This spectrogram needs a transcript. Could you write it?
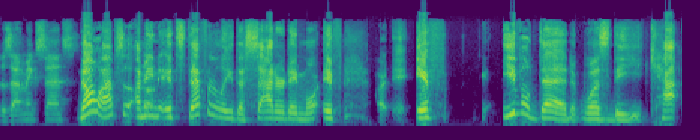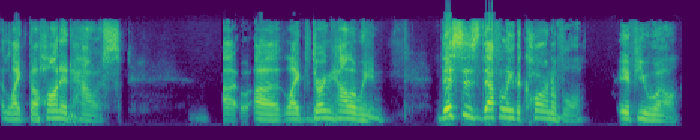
Does that make sense? No absolutely i mean it's definitely the saturday more if if evil dead was the cat like the haunted house uh, uh like during halloween this is definitely the carnival if you will.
